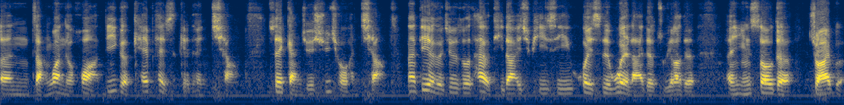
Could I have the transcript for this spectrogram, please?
嗯展望的话，第一个 CapEx 给的很强，所以感觉需求很强。那第二个就是说，他有提到 HPC 会是未来的主要的嗯营收的 driver。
